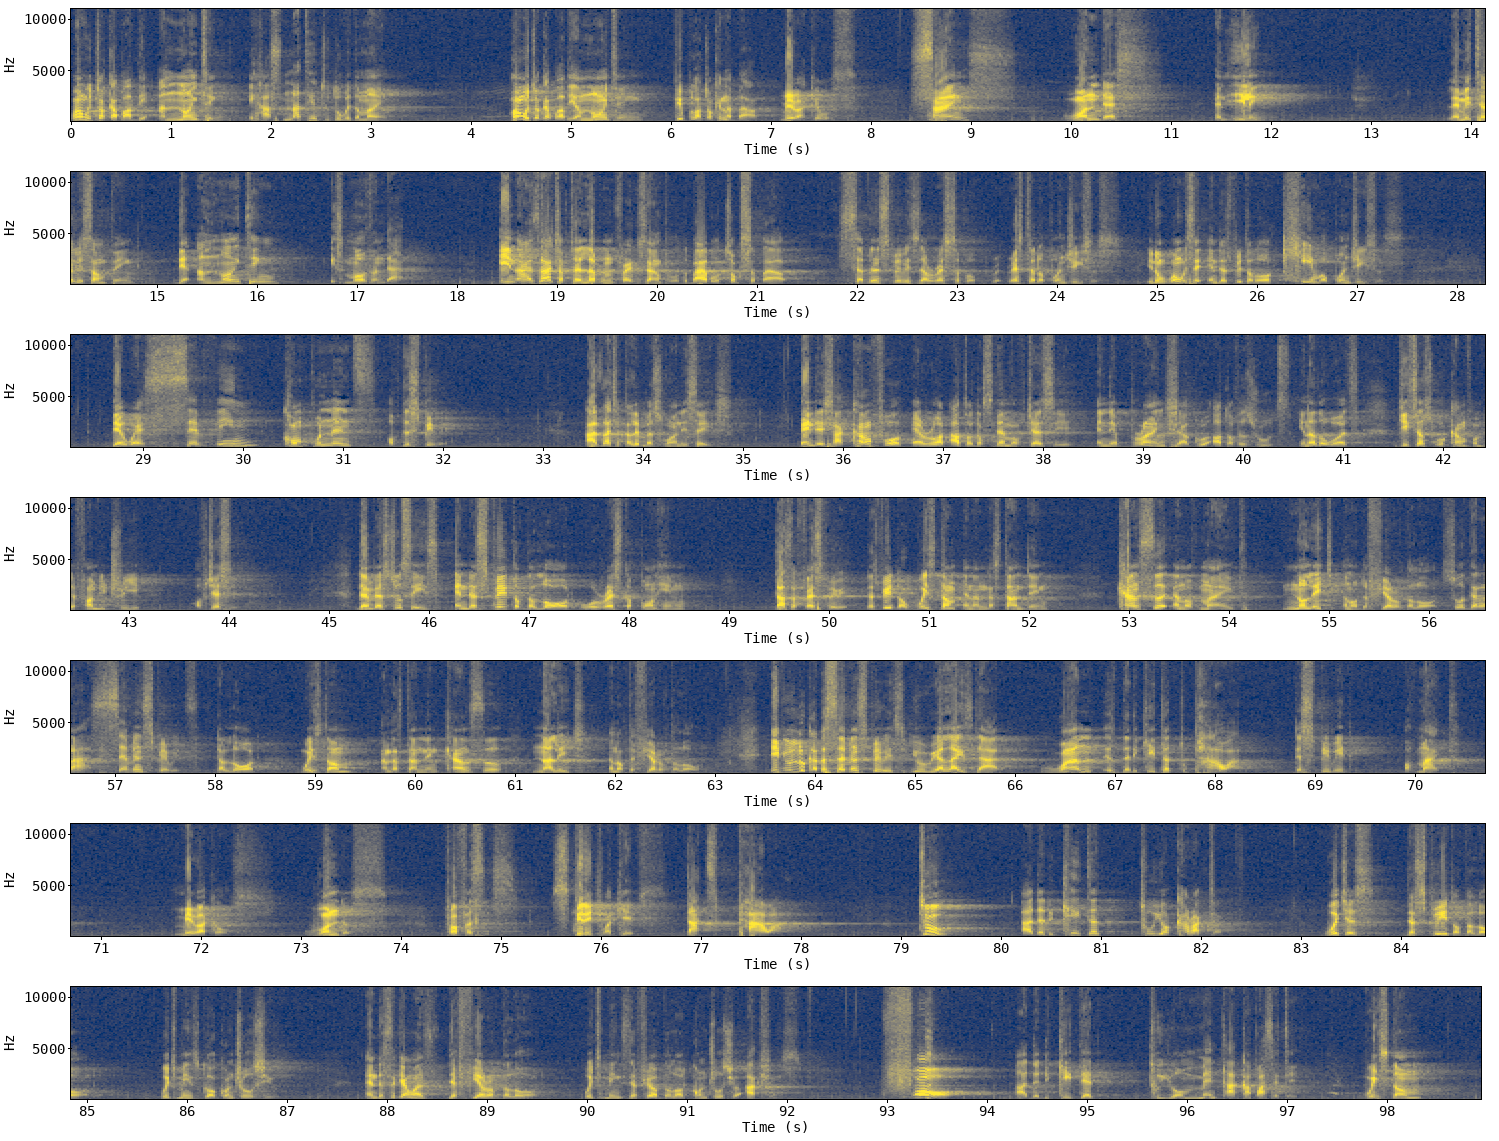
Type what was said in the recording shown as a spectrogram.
when we talk about the anointing, it has nothing to do with the mind. When we talk about the anointing, people are talking about miracles, signs, wonders, and healing. Let me tell you something. The anointing is more than that. In Isaiah chapter 11, for example, the Bible talks about seven spirits that rested, rested upon Jesus. You know, when we say, and the Spirit of the Lord came upon Jesus, there were seven components of the Spirit. Isaiah chapter 11, verse 1, it says, And there shall come forth a rod out of the stem of Jesse, and a branch shall grow out of his roots. In other words, Jesus will come from the family tree of Jesse. Then verse 2 says, And the Spirit of the Lord will rest upon him. That's the first spirit. The spirit of wisdom and understanding, counsel and of might, knowledge and of the fear of the Lord. So there are seven spirits the Lord, wisdom, understanding, counsel, knowledge, and of the fear of the Lord. If you look at the seven spirits, you realize that one is dedicated to power, the spirit of might, miracles, wonders, prophecies, spiritual gifts. That's power. Two are dedicated to your character, which is the spirit of the Lord, which means God controls you. And the second one is the fear of the Lord, which means the fear of the Lord controls your actions. Four are dedicated to your mental capacity wisdom,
